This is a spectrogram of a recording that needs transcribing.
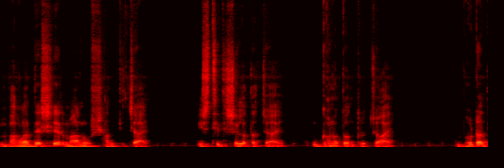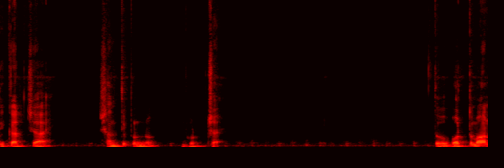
বাংলাদেশের মানুষ শান্তি চায়, স্থিতিশীলতা চায়, গণতন্ত্র চায়, ভোটাধিকার চায়, শান্তিপূর্ণ ভোট চায়। তো বর্তমান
